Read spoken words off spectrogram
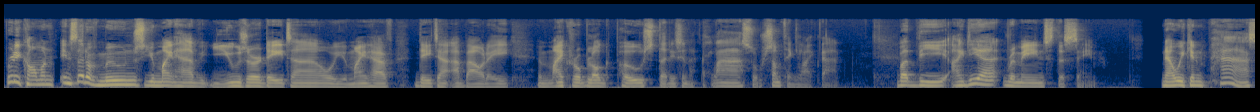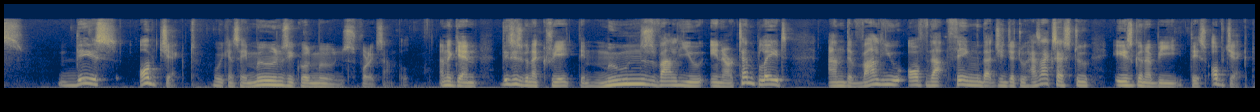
Pretty common. Instead of moons, you might have user data or you might have data about a microblog post that is in a class or something like that but the idea remains the same. Now we can pass this object. We can say moons equal moons, for example. And again, this is going to create the moons value in our template, and the value of that thing that Jinja 2 has access to is going to be this object.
